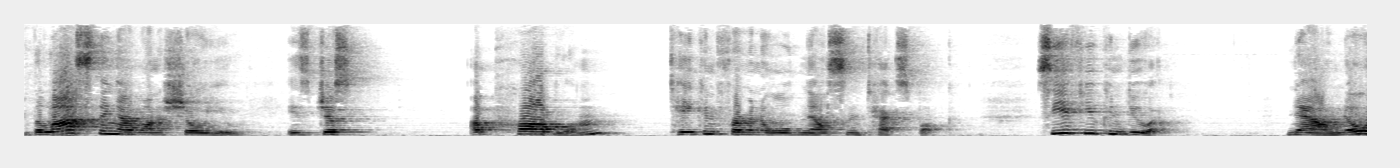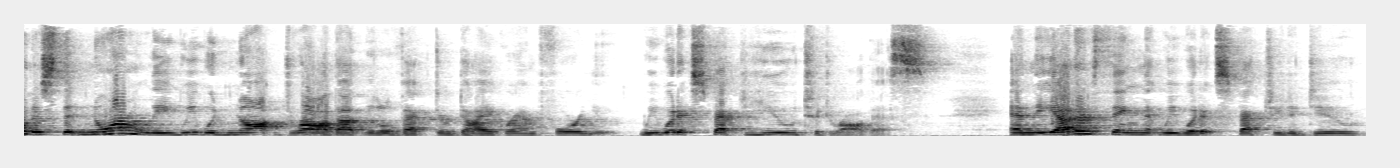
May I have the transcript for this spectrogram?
the last thing I want to show you is just a problem taken from an old Nelson textbook. See if you can do it. Now notice that normally we would not draw that little vector diagram for you. We would expect you to draw this. And the other thing that we would expect you to do,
